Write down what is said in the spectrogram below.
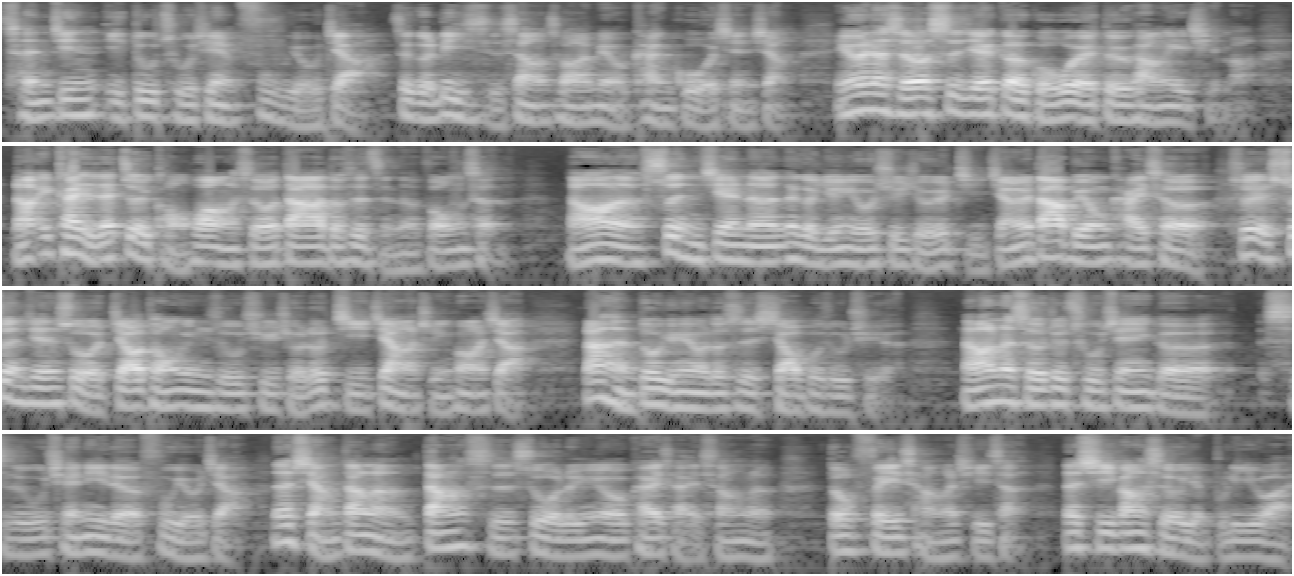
曾经一度出现负油价，这个历史上从来没有看过的现象。因为那时候世界各国为了对抗疫情嘛，然后一开始在最恐慌的时候，大家都是只能封城，然后呢，瞬间呢，那个原油需求就急降，因为大家不用开车，所以瞬间所有交通运输需求都急降的情况下，让很多原油都是销不出去了。然后那时候就出现一个史无前例的负油价。那想当然，当时所有的原油开采商呢都非常的凄惨，那西方石油也不例外。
